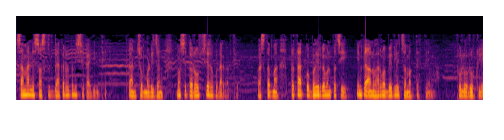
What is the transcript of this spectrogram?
सामान्य संस्कृत व्याकरण पनि सिकाइदिन्थेँ। कान्छो मडिजङ मसित रौसिएर कुरा गर्थ्यो। वास्तवमा प्रतापको बहिर्गमनपछि यिनका अनुहारमा बेग्लै चमक देख्थेँ म। ठुलो रुखले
